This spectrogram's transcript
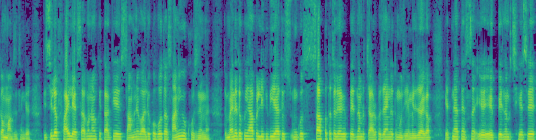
कम मार्क्स देंगे। तो इसीलिए फ़ाइल ऐसा बनाओ कि ताकि सामने वाले को बहुत आसानी हो खोजने में। तो मैंने देखो यहाँ पर लिख दिया है तो उनको साफ़ पता चलेगा कि पेज नंबर चार पर जाएँगे तो मुझे मिल जाएगा। इतना इतने पेज नंबर छः से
